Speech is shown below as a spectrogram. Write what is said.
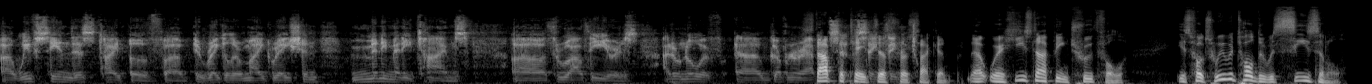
Uh, we've seen this type of uh, irregular migration many, many times uh, throughout the years. I don't know if uh, Governor Abbott stop the tape the just for a second. Now, where he's not being truthful is, folks, we were told it was seasonal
